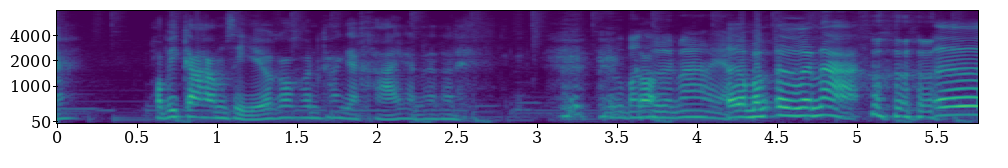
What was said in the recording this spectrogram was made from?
นะเพราะพี่ก้าทำสีก็ค่อนข้างจะคล้ายกันนะตอนนี้เออบังเอิญมากเลยเอออะบังเอิญอะเออ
